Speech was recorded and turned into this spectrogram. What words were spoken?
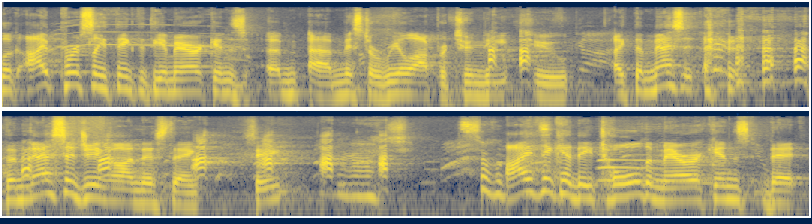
look, I personally think that the Americans uh, uh, missed a real opportunity to, like the message, the messaging on this thing. See, I think had they told Americans that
